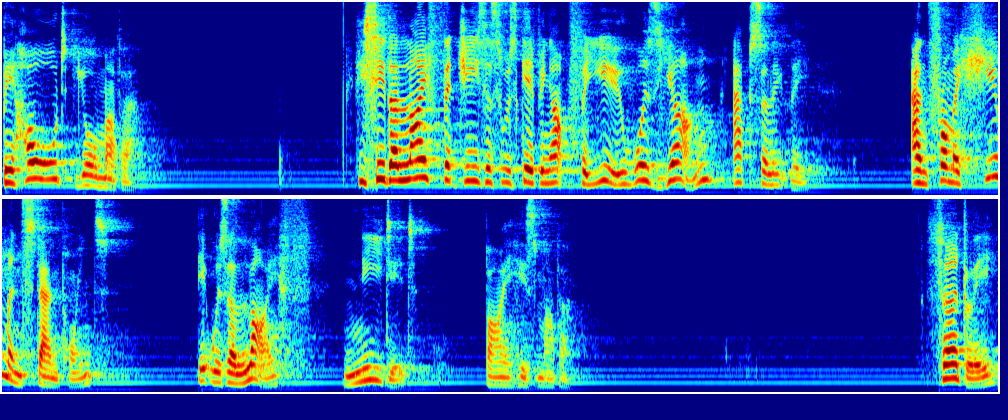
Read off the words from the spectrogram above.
Behold your mother. You see, the life that Jesus was giving up for you was young, absolutely. And from a human standpoint, it was a life needed by his mother. Thirdly,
